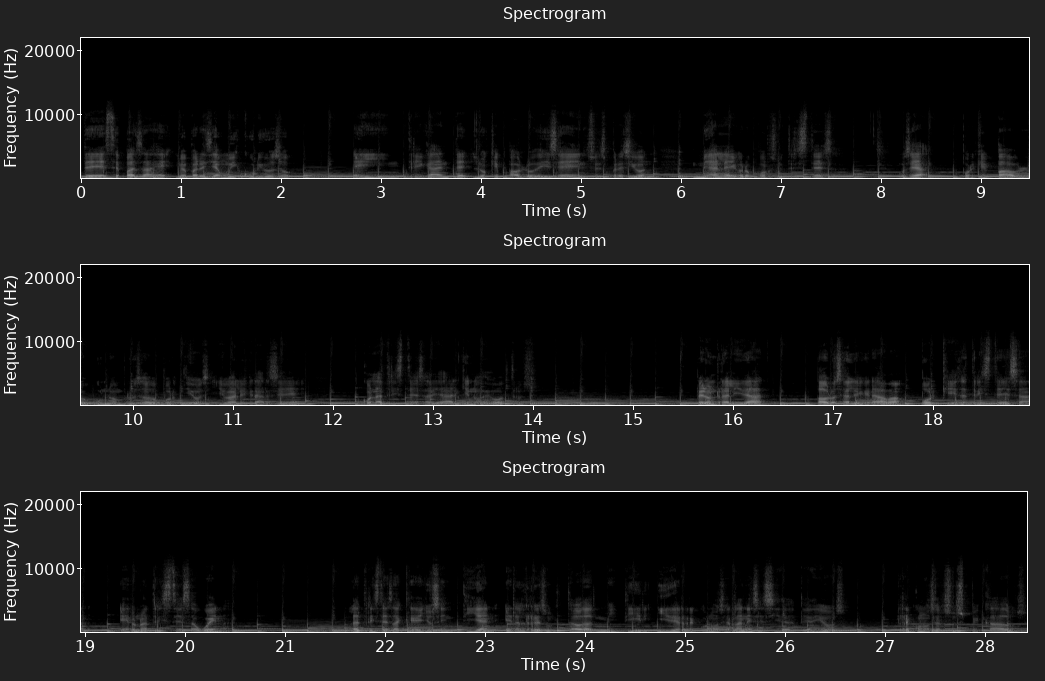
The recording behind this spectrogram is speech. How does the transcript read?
De este pasaje me parecía muy curioso e intrigante lo que Pablo dice en su expresión me alegro por su tristeza. O sea, porque Pablo, un hombre usado por Dios, iba a alegrarse con la tristeza de alguien o de otros. Pero en realidad, Pablo se alegraba porque esa tristeza era una tristeza buena. La tristeza que ellos sentían era el resultado de admitir y de reconocer la necesidad de Dios, reconocer sus pecados,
